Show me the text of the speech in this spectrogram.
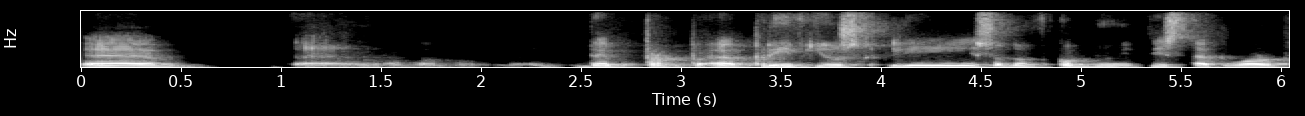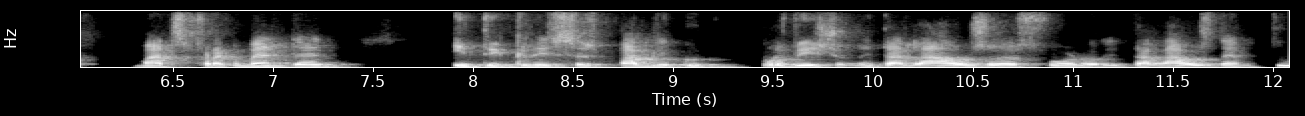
uh, the pr previously sort of communities that were much fragmented. It decreases public good provision. It allows us for it allows them to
